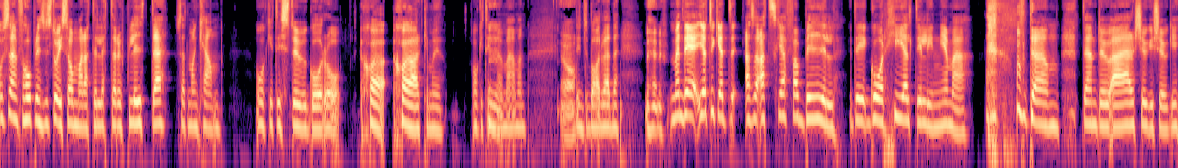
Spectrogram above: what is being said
och sen förhoppningsvis då i sommar att det lättar upp lite så att man kan åka till stugor och sjö, sjöar kan man ju åka till nu med men Ja, det är inte badväder. här, Men det, jag tycker att alltså, att skaffa bil, det går helt i linje med den, den du är 2020.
